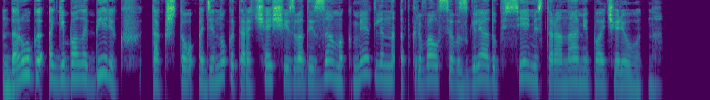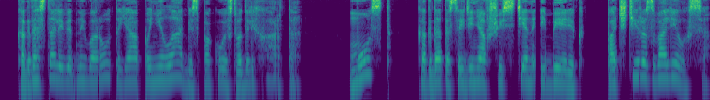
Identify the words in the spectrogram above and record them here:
Дорога огибала берег, так что одиноко торчащий из воды замок медленно открывался взгляду всеми сторонами поочередно. Когда стали видны ворота, я поняла беспокойство Дельхарта. Мост, когда-то соединявший стены и берег, почти развалился.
